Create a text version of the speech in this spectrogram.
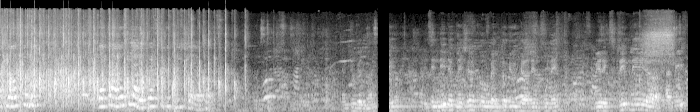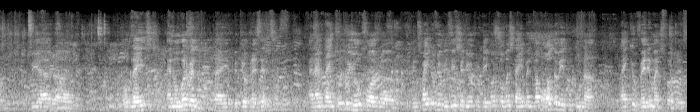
applause for him. Dr. Avasthi, I request you to please share your thoughts. Thank you very much. It's indeed a pleasure to welcome you here in Pune. We are extremely uh, happy. We are uh, obliged and overwhelmed by, with your presence. And I'm thankful to you for, uh, in spite of your busy schedule, to take out so much time and come all the way to Pune. Thank you very much for this.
